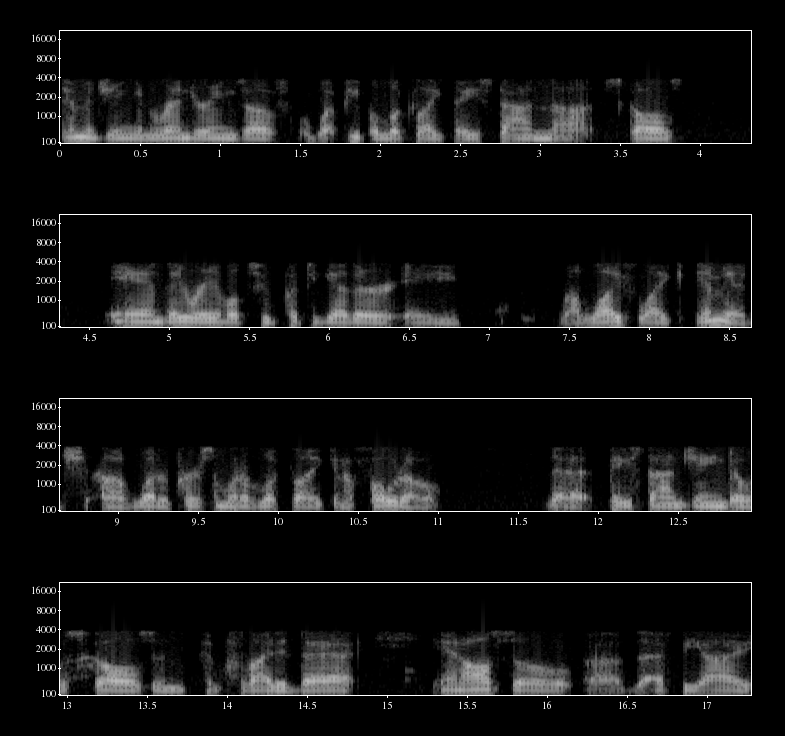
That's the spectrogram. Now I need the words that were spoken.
imaging and renderings of what people look like based on uh, skulls, and they were able to put together a, a lifelike image of what a person would have looked like in a photo that based on Jane Doe's skulls, and, and provided that, and also uh, the FBI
